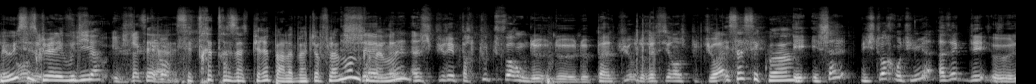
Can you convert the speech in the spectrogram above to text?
Mais oui, c'est ce que j'allais vous dire. Exactement. C'est très, très inspiré par la peinture flamande, quand même. C'est inspiré par toute forme de, peinture, de référence picturale. Et ça, c'est quoi? Et, ça, l'histoire continue avec des euh,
